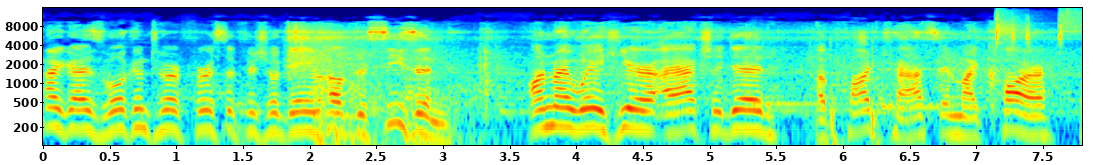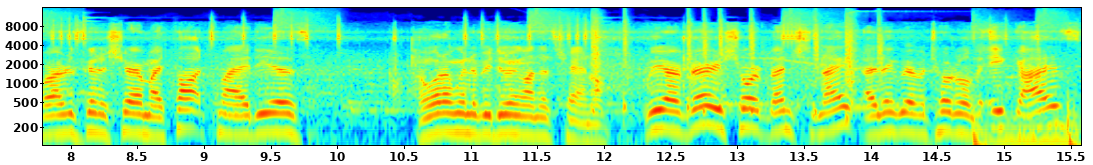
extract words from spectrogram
Alright guys, welcome to our first official game of the season. On my way here, I actually did a podcast in my car where I'm just going to share my thoughts, my ideas, and what I'm going to be doing on this channel. We are very short bench tonight. I think we have a total of eight guys.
